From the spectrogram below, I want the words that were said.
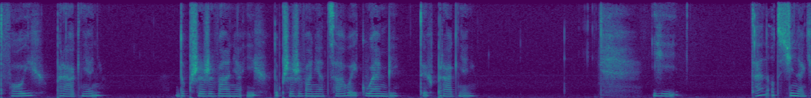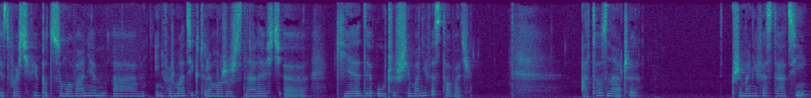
Twoich pragnień, do przeżywania ich, do przeżywania całej głębi tych pragnień. I ten odcinek jest właściwie podsumowaniem e, informacji, które możesz znaleźć, e, kiedy uczysz się manifestować. A to znaczy, przy manifestacji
